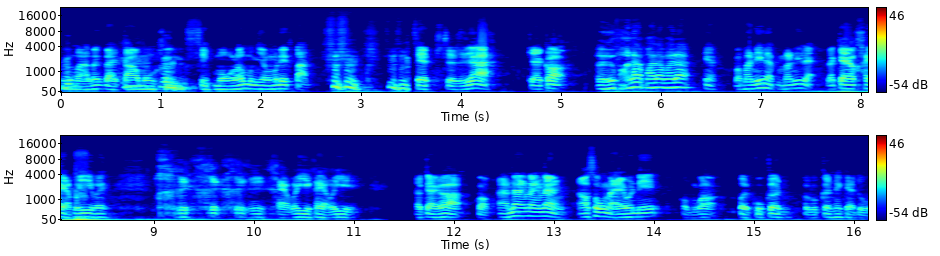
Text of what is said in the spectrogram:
มึงมาตั้งแต่เก้าโมงครึ่งสิบโมงแล้วมึงยังไม่ได้ตัด เสร็จเสร็จจ้ะแกก็เออพอแล้วพอแล้วพอแล้วเนี่ยประมาณนี้แหละประมาณนี้แหละแล้วแกก็ขยับไปยี่ไปขยับไปยี่ขยับไปยี่แล้วแกก็บอกอ่านั่งนั่งนั่งเอาทรงไหนวันนี้ ผมก็เปิด Google เปิด Google ให้แกดู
